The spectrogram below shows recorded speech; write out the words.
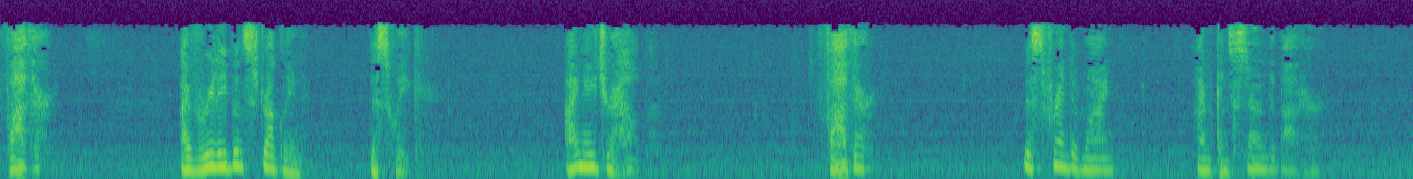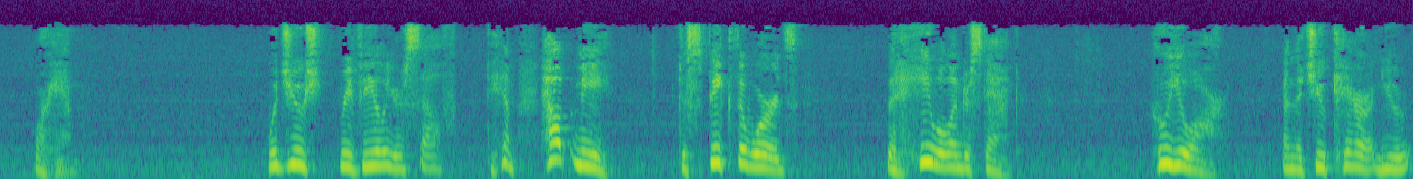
Father, I've really been struggling this week. I need your help. Father, this friend of mine, I'm concerned about her or him. Would you reveal yourself to him? Help me to speak the words that he will understand who you are and that you care and you,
